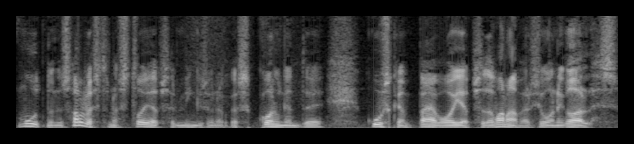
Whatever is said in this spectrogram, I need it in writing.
muutnud ja salvestanud, siis ta hoiab seal mingisugune kas kolmkümmend või kuuskümmend päeva hoiab seda vana versiooni ka alles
